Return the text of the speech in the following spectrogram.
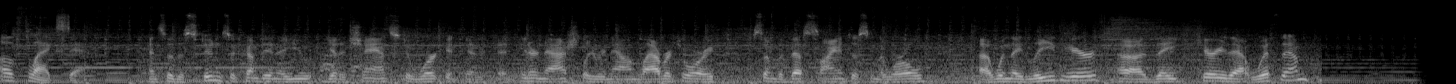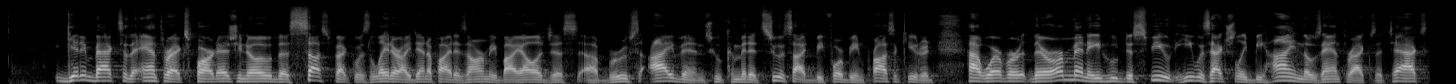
of Flagstaff. And so the students that come to NAU get a chance to work in, in an internationally renowned laboratory, some of the best scientists in the world. Uh, when they leave here, uh, they carry that with them. Getting back to the anthrax part, as you know, the suspect was later identified as Army biologist uh, Bruce Ivins, who committed suicide before being prosecuted. However, there are many who dispute he was actually behind those anthrax attacks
